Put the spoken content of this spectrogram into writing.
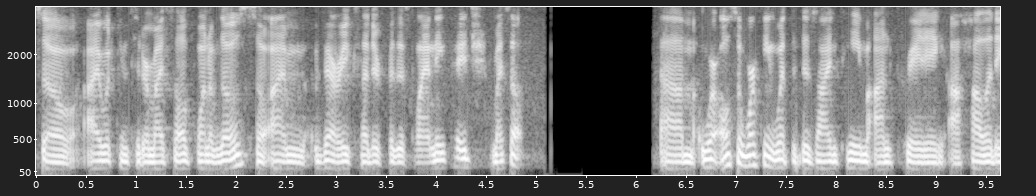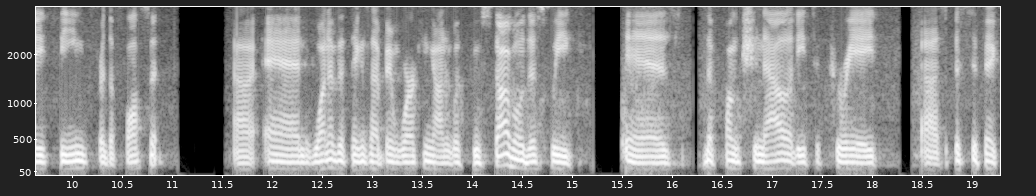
So I would consider myself one of those. So I'm very excited for this landing page myself. Um, we're also working with the design team on creating a holiday theme for the faucet. Uh, and one of the things I've been working on with Gustavo this week is the functionality to create uh, specific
